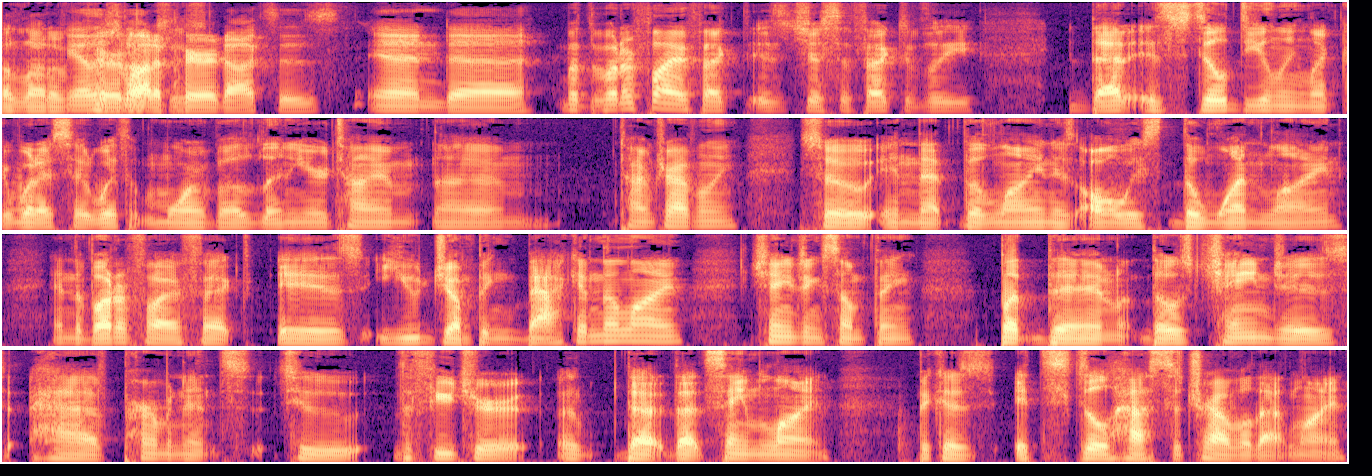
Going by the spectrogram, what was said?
a lot of Yeah, there's a lot of paradoxes. paradoxes. And uh, But the butterfly effect is just effectively that is still dealing like what I said with more of a linear time um, time traveling. So in that the line is always the one line, and the butterfly effect is you jumping back in the line, changing something, but then those changes have permanence to the future uh, that that same line because it still has to travel that line.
